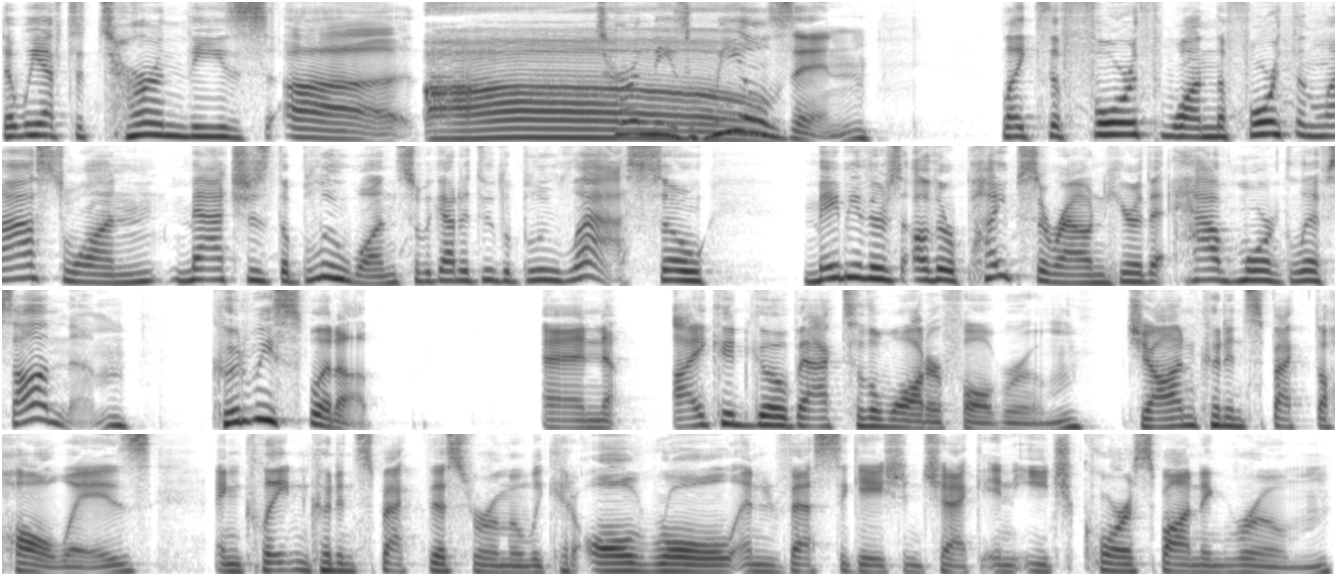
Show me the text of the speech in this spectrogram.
that we have to turn these uh, Oh. turn these wheels in. Like the fourth one, the fourth and last one matches the blue one, so we got to do the blue last. So maybe there's other pipes around here that have more glyphs on them. Could we split up? And I could go back to the waterfall room. John could inspect the hallways, and Clayton could inspect this room, and we could all roll an investigation check in each corresponding room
